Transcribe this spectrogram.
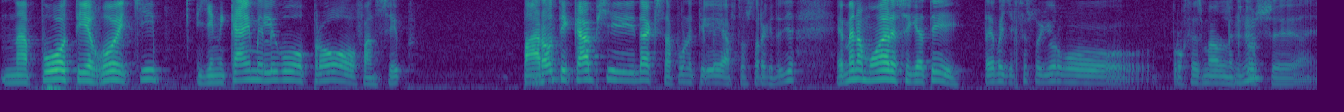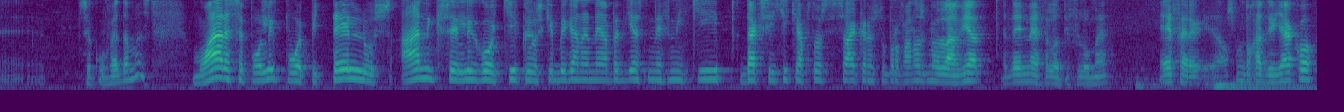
Να πω ότι εγώ εκεί γενικά είμαι λίγο προ fanship. Παρότι κάποιοι εντάξει θα πούνε τι λέει αυτός τώρα και τέτοια. Εμένα μου άρεσε γιατί, τα είπα και χθες στον Γιώργο, προχθές μάλλον εκτός ε, σε κουβέντα μας. Μου άρεσε πολύ που επιτέλους άνοιξε λίγο ο κύκλος και μπήκανε νέα παιδιά στην εθνική. Εντάξει, είχε και αυτό στις άκρες του προφανώς με Ολλανδία. Δεν είναι εθελοτυφλούμε. Έφερε, ας πούμε, το Χατζηδιάκο.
